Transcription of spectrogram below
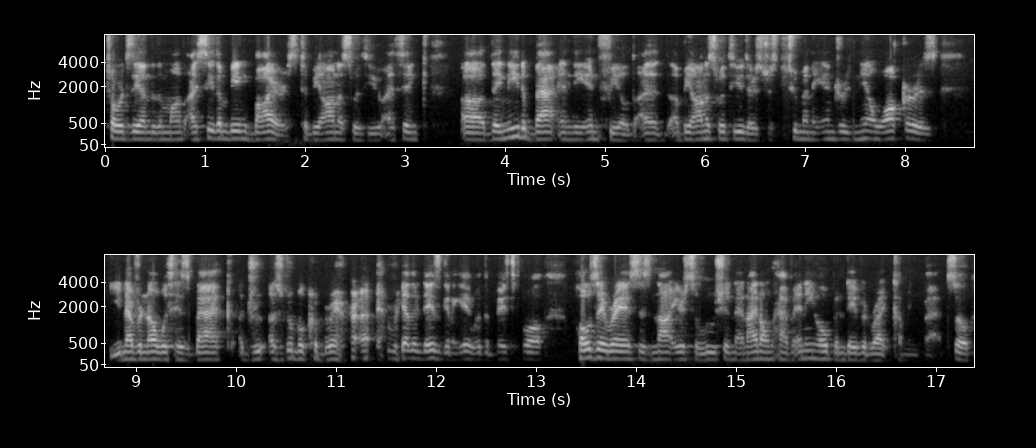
towards the end of the month. I see them being buyers. To be honest with you, I think uh, they need a bat in the infield. I, I'll be honest with you. There's just too many injuries. Neil Walker is. You never know with his back. Asdrubal Cabrera every other day is going to get with the baseball. Jose Reyes is not your solution, and I don't have any hope in David Wright coming back. So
